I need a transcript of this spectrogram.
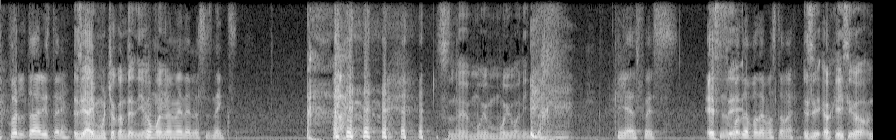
Por toda la historia. sí, hay mucho contenido Como que- el meme de los Snakes. es un meme muy, muy bonito. Que ya después Este... lo, podemos tomar. Sí, ok, sigo-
